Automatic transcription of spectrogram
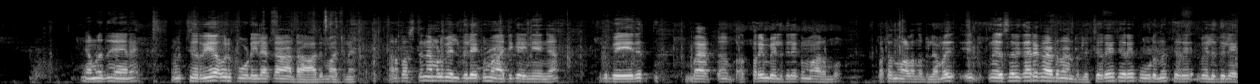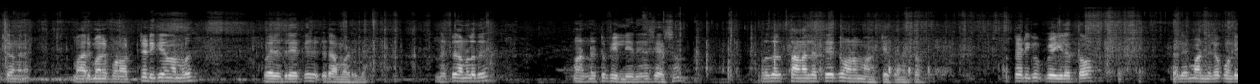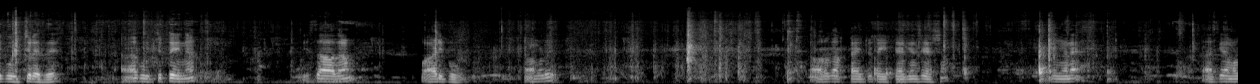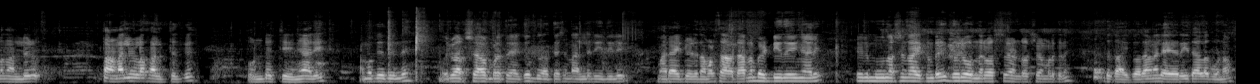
നമ്മളിത് നേരെ നമ്മൾ ചെറിയ ഒരു പൊടിയിലേക്കാണ് കേട്ടോ ആദ്യം മാറ്റണേ. കാരണം ഫസ്റ്റ് നമ്മൾ വലുതിലേക്ക് മാറ്റി കഴിഞ്ഞ് കഴിഞ്ഞാൽ ഇത് പേര് അത്രയും വലുതിലേക്ക് മാറുമ്പോൾ പെട്ടെന്ന് വളർന്നിട്ടില്ല. നമ്മൾ നഴ്സറിക്കാരെ കാട്ടുന്നുണ്ടല്ലോ ചെറിയ ചെറിയ കൂടുന്ന ചെറിയ വലുതിലേക്ക് അങ്ങനെ മാറി മാറി പോകണം ഒറ്റയടിക്ക് നമ്മൾ വലുതിലേക്ക് ഇടാൻ പാടില്ല. എന്നിട്ട് നമ്മളിത് മണ്ണിട്ട് ഫില്ല് ചെയ്തതിന് ശേഷം നമ്മളിത് തണലത്തേക്ക് വേണം മാറ്റിയേക്കാൻ കേട്ടോ. ഒറ്റയടിക്ക് വെയിലത്തോ അല്ലെങ്കിൽ മണ്ണിലോ കൊണ്ട് കുഴിച്ചിടരുത്. അങ്ങനെ കുഴിച്ചിട്ട് കഴിഞ്ഞാൽ ഈ സാധനം വാടിപ്പോകും നമ്മൾ കവർ കറക്റ്റായിട്ട് ടൈറ്റ് ആക്കിയതിന് ശേഷം ഇങ്ങനെ ആക്കി നമ്മൾ നല്ലൊരു തണലുള്ള സ്ഥലത്തേക്ക് കൊണ്ടുവച്ച് കഴിഞ്ഞാൽ നമുക്ക് ഇതിന്റെ ഒരു വർഷം ആകുമ്പോഴത്തേക്ക് അത്യാവശ്യം നല്ല രീതിയിൽ മരമായിട്ട് വരും. നമ്മൾ സാധാരണ ബെഡ് ചെയ്ത് കഴിഞ്ഞാൽ ഒരു മൂന്ന് വർഷം കായ്ക്കേണ്ടത് ഇതൊരു ഒന്നര വർഷം രണ്ട് വർഷം ആകുമ്പോഴത്തേന് ഇത് കായ്ക്കും. അതാണ് ലെയർ ചെയ്താലുള്ള ഗുണം.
